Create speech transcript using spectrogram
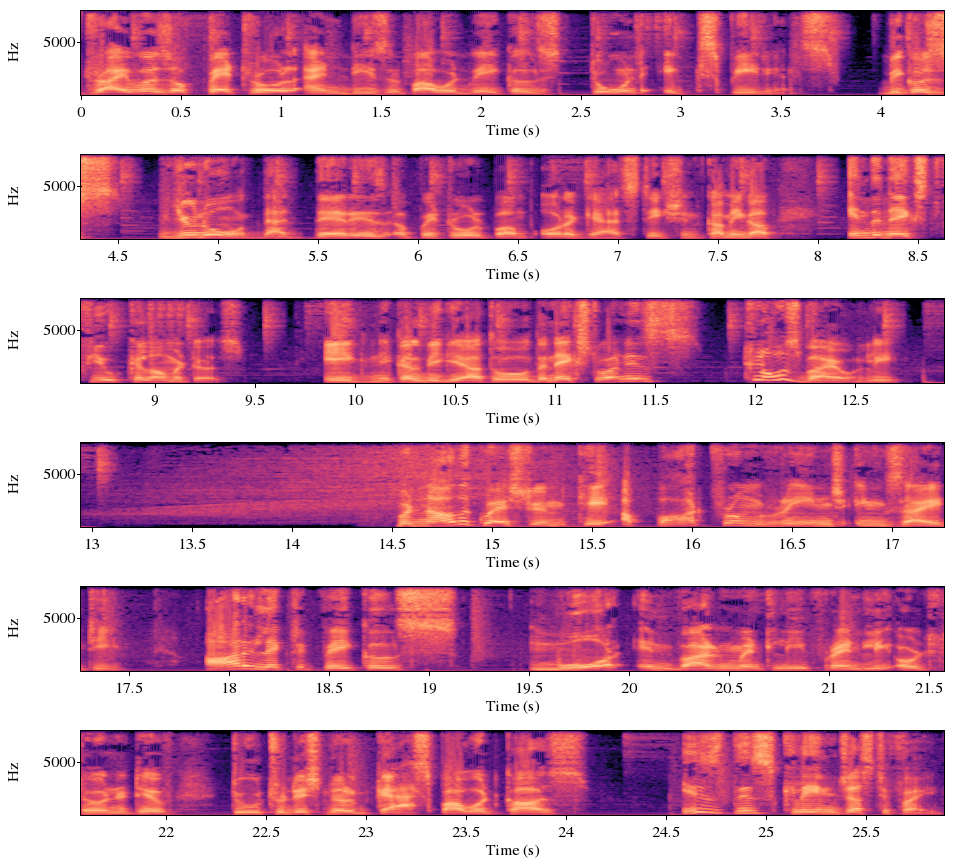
drivers of petrol and diesel powered vehicles don't experience because you know that there is a petrol pump or a gas station coming up in the next few kilometers एक निकल भी गया तो the next one is close by only. But now the question, okay, apart from range anxiety, are electric vehicles more environmentally friendly alternative to traditional gas powered cars? Is this claim justified?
